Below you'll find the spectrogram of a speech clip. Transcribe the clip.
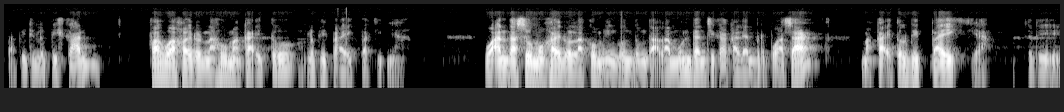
Tapi dilebihkan fahuwa khairun lahu maka itu lebih baik baginya. Wa antasumu khairul lakum in kuntum dan jika kalian berpuasa maka itu lebih baik ya. Jadi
